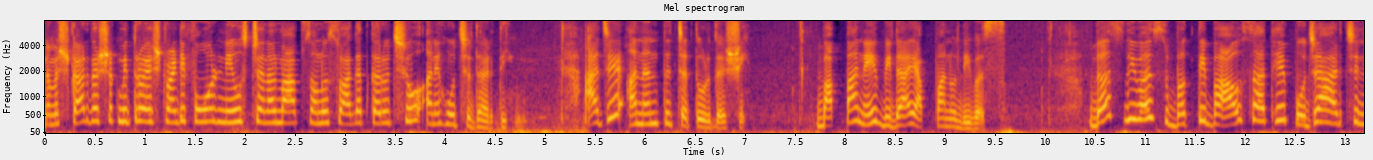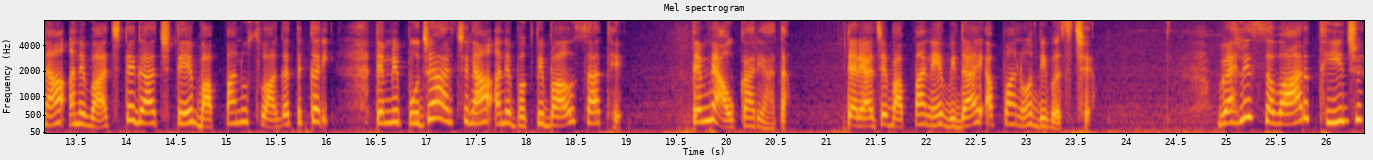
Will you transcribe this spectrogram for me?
નમસ્કાર દર્શક મિત્રો, એસ ટ્વેન્ટી ફોર ન્યૂઝ ચેનલમાં આપ સૌનું સ્વાગત કરું છું અને હું છું ધરતી. આજે અનંત ચતુર્દશી. બાપ્પાને વિદાય આપવાનો દિવસ. દસ દિવસ ભક્તિભાવ સાથે પૂજા અર્ચના અને વાંચતે ગાજતે બાપ્પાનું સ્વાગત કરી તેમની પૂજા અર્ચના અને ભક્તિભાવ સાથે તેમને આવકાર્યા હતા. ત્યારે આજે બાપ્પાને વિદાય આપવાનો દિવસ છે. વહેલી સવારથી જ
